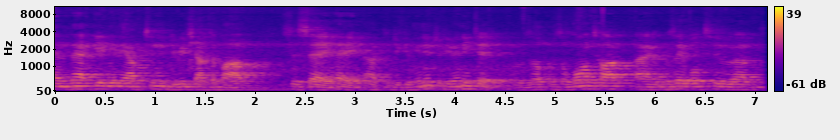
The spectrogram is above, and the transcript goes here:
and that gave me the opportunity to reach out to Bob to say, hey, uh, could you give me an interview? And he did. It was a, it was a long talk. I was able to uh,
